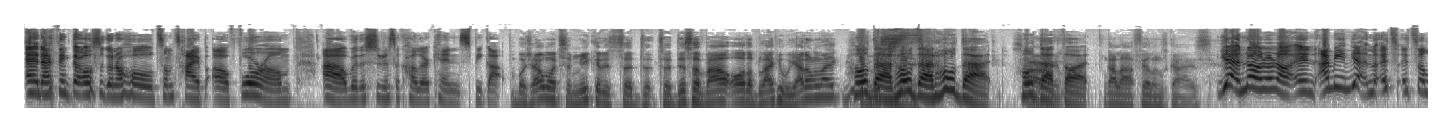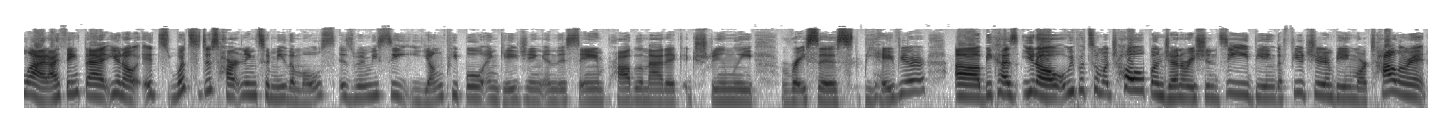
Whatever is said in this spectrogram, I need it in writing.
and I think they're also going to hold some type of forum uh, where the students of color can speak up. But y'all want Tamika to, to, to disavow all the black people y'all don't like? You Hold that, listen. hold that, hold that. Hold Sorry. that thought. Got a lot of feelings, guys. Yeah, no, no, no, and I mean, yeah, no, it's it's a lot. I think that you know, it's what's disheartening to me the most is when we see young people engaging in this same problematic, extremely racist behavior. Uh, because you know, we put so much hope on Generation Z being the future and being more tolerant,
